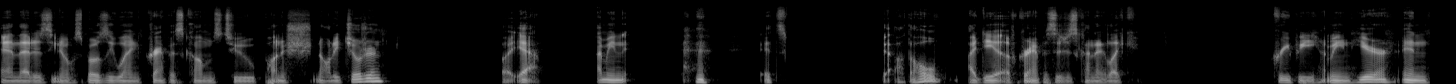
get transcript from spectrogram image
And that is, you know, supposedly when Krampus comes to punish naughty children. But yeah, I mean, it's the whole idea of Krampus is just kind of like creepy. I mean, here in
